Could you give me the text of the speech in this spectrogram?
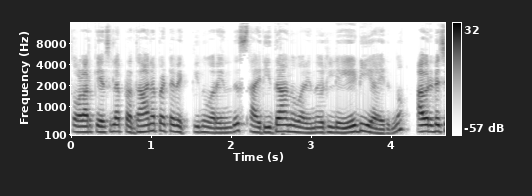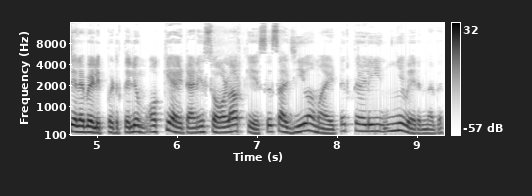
സോളാർ കേസിലെ പ്രധാനപ്പെട്ട വ്യക്തി എന്ന് പറയുന്നത് സരിത എന്ന് പറയുന്ന ഒരു ലേഡി ആയിരുന്നു. അവരുടെ ചില വെളിപ്പെടുത്തലും ഒക്കെ ആയിട്ടാണ് ഈ സോളാർ കേസ് സജീവമായിട്ട് തെളിഞ്ഞു വരുന്നത്.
